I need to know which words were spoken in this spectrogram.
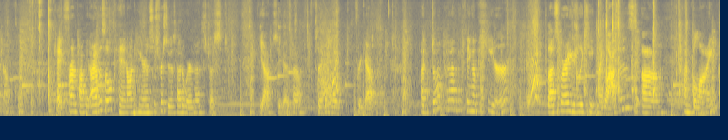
I don't. Okay, front pocket. I have this little pin on here. This is for suicide awareness. Just, yeah, so you guys know. So you like freak out. I don't have anything up here. That's where I usually keep my glasses. Um, I'm blind.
